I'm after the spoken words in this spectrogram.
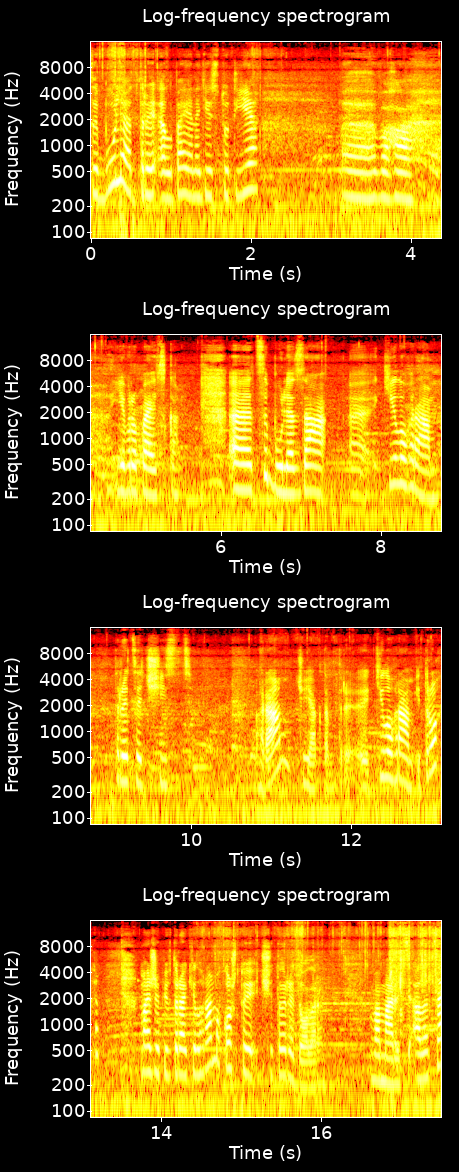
Цибуля 3 ЛБ, я надіюсь, тут є е, вага європейська. Е, Цибуля за кілограм 36 грам, чи як там, кілограм і трохи, майже півтора кілограма коштує 4 долари в Америці. Але це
